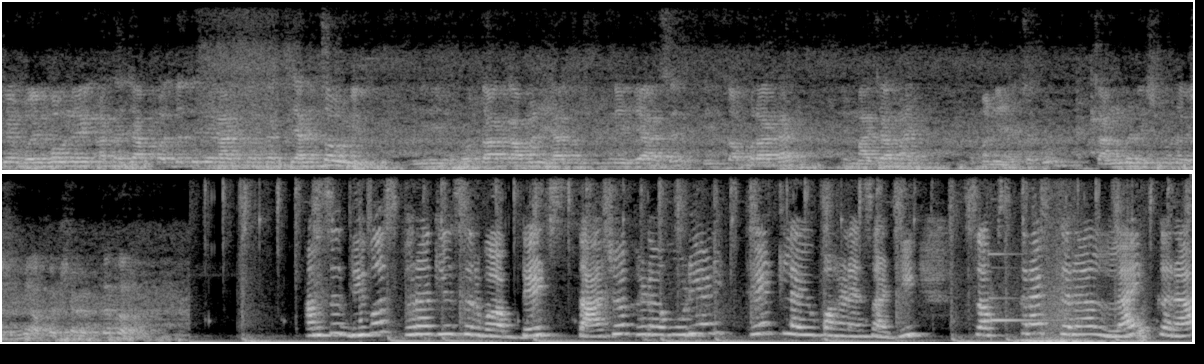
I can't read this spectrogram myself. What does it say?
जे वैभवने आता ज्या पद्धतीने राज करतात त्यांचा होईल. आणि होता कामाने ह्या दृष्टीने हे असेल ते चपराक आहे ते माझ्या माहिती आणि ह्याच्यातून चांगलं निष्पन्न अशी मी अपेक्षा व्यक्त करतो. आमचे दिवसभरातले सर्व अपडेट्स ताज्या घडामोडी आणि थेट लाईव्ह पाहण्यासाठी सबस्क्राईब करा लाईक करा.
